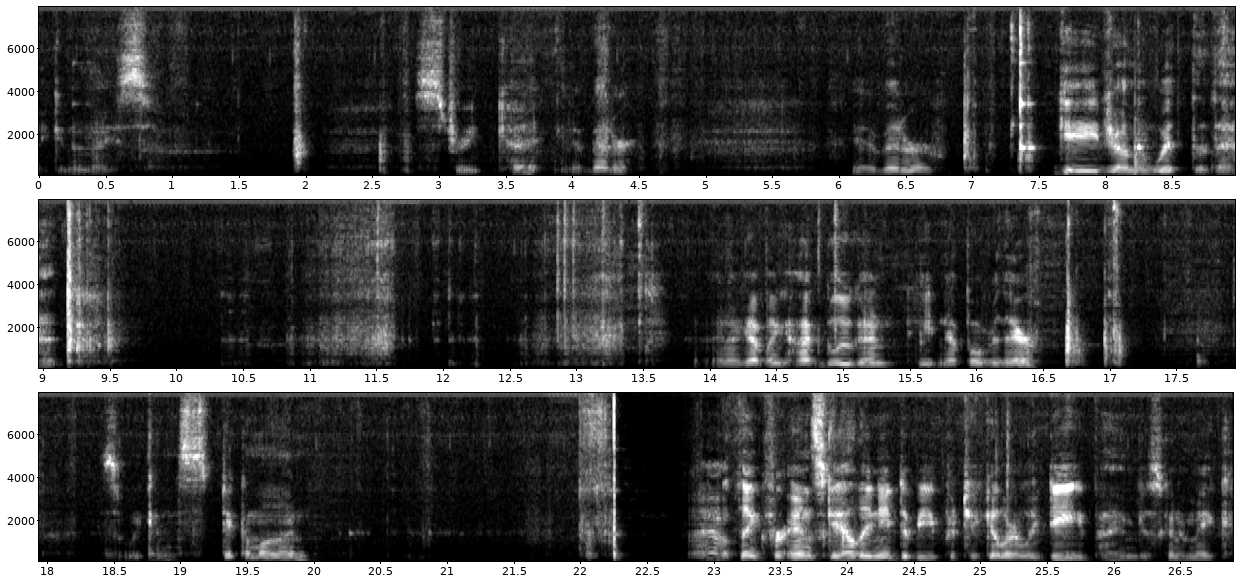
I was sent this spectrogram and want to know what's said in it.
Making a nice straight cut. Get a better get a better gauge on the width of that. And I got my hot glue gun heating up over there so we can stick them on. I don't think for N scale they need to be particularly deep. I'm just going to make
